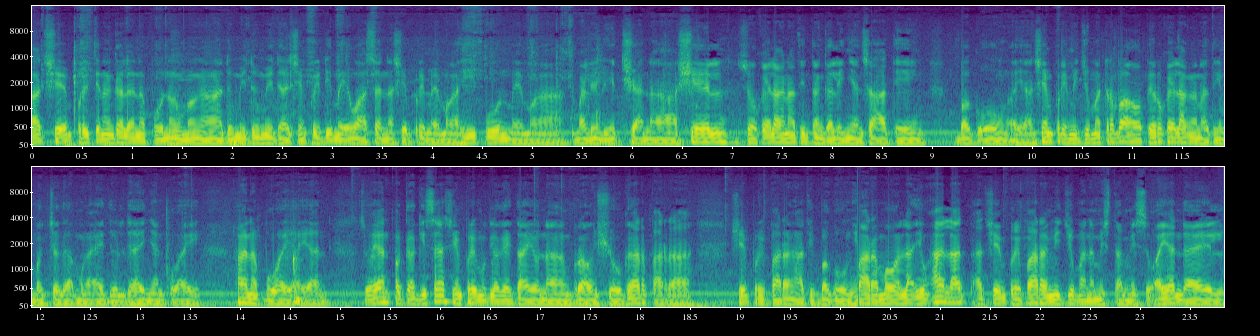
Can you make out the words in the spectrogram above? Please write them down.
at syempre tinanggalan na po ng mga dumi-dumi dahil syempre di maiwasan na syempre may mga hipon, may mga maliliit siya na shell. So kailangan natin tanggalin yan sa ating bagoong. Ayan, syempre medyo matrabaho pero kailangan natin magtiyaga mga idol dahil yan po ay hanap buhay. Ayan. So ayan, pagkagisa, syempre maglagay tayo ng brown sugar para syempre parang ating bagoong para mawala yung alat at syempre para medyo manamis-tamis. So ayan dahil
